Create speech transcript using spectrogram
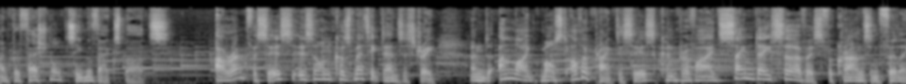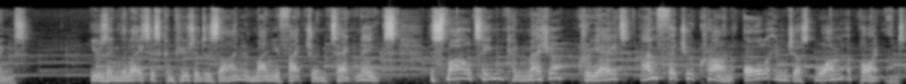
and professional team of experts. Our emphasis is on cosmetic dentistry and unlike most other practices can provide same-day service for crowns and fillings. Using the latest computer design and manufacturing techniques, the Smile team can measure, create and fit your crown all in just one appointment.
